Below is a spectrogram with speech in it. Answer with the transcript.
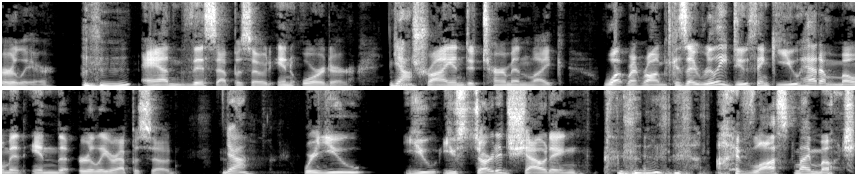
earlier Mhm. and this episode in order Yeah. and try and determine like what went wrong because I really do think you had a moment in the earlier episode Yeah. where you you you started shouting I've lost my mojo.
